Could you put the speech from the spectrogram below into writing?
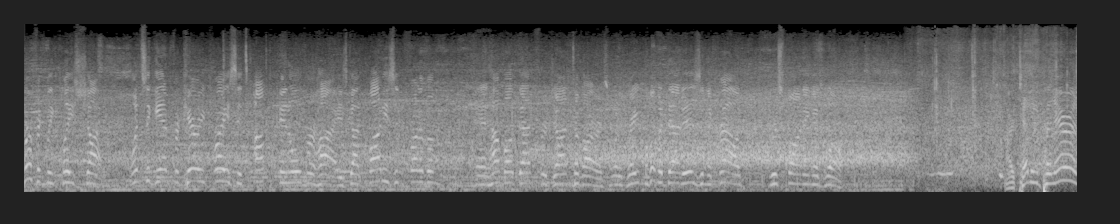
perfectly placed shot. Once again, for Carey Price, it's up and over high. He's got bodies in front of him. And how about that for John Tavares? What a great moment that is, and the crowd responding as well. Artemi Panarin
